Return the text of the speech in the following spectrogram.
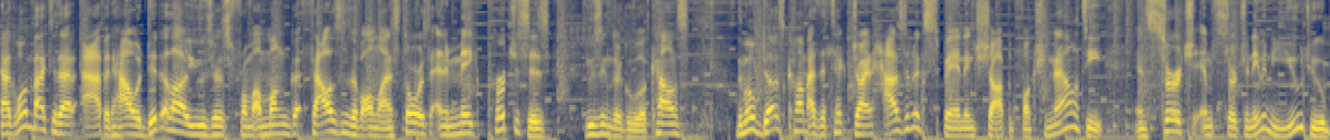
now going back to that app and how it did allow users from among thousands of online stores and make purchases using their Google accounts. The move does come as the tech giant has been expanding shopping functionality in search, image search, and even YouTube,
